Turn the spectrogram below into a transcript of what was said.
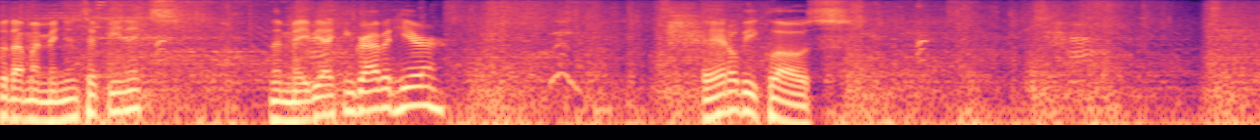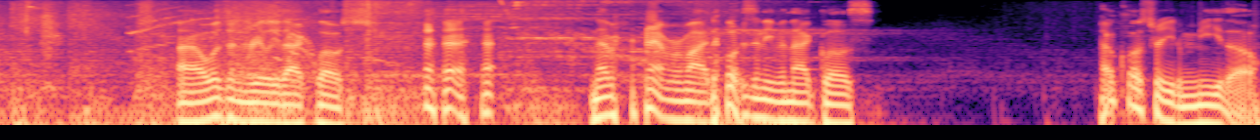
so that my minions hit Phoenix. Then maybe I can grab it here. It'll be close. I wasn't really that close. never, never mind. It wasn't even that close. How close are you to me, though?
